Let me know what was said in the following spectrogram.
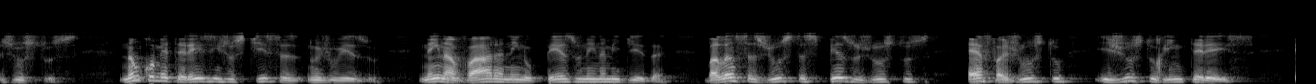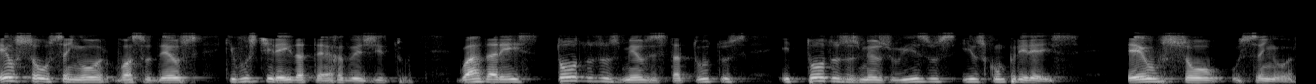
justos. Não cometereis injustiças no juízo, nem na vara, nem no peso, nem na medida. Balanças justas, pesos justos, efa justo e justo rim tereis. Eu sou o Senhor, vosso Deus, que vos tirei da terra do Egito. Guardareis todos os meus estatutos e todos os meus juízos e os cumprireis. Eu sou o Senhor.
